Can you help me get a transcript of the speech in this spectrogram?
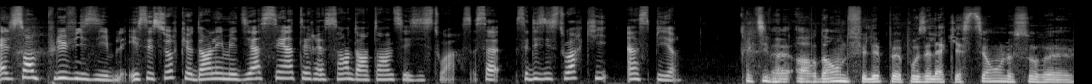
elles sont plus visibles. Et c'est sûr que dans les médias, c'est intéressant d'entendre ces histoires. Ça, c'est des histoires qui inspirent. Effectivement. Euh, hors d'onde, Philippe posait la question là, sur euh,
